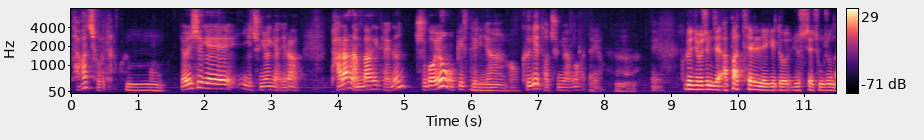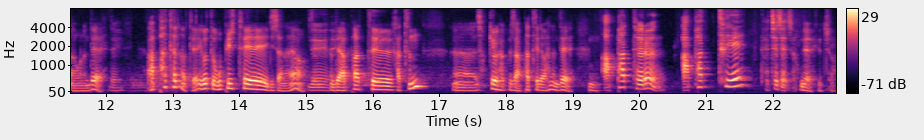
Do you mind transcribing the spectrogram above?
다 같이 오르더라고요. 음, 연식에 이게 중요한 게 아니라 바닥 난방이 되는 주거용 오피스텔이냐 음. 어, 그게 더 중요한 것 같아요. 어. 네. 그리고 요즘 이제 아파텔 얘기도 뉴스에 종종 나오는데 네. 아파트는 어때요? 이것도 오피스텔이잖아요. 네. 네. 근데 아파트 같은 어, 성격을 갖고 있어 아파트라고 하는데 음, 아파텔은 아파트의 대체제죠. 네 그렇죠.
